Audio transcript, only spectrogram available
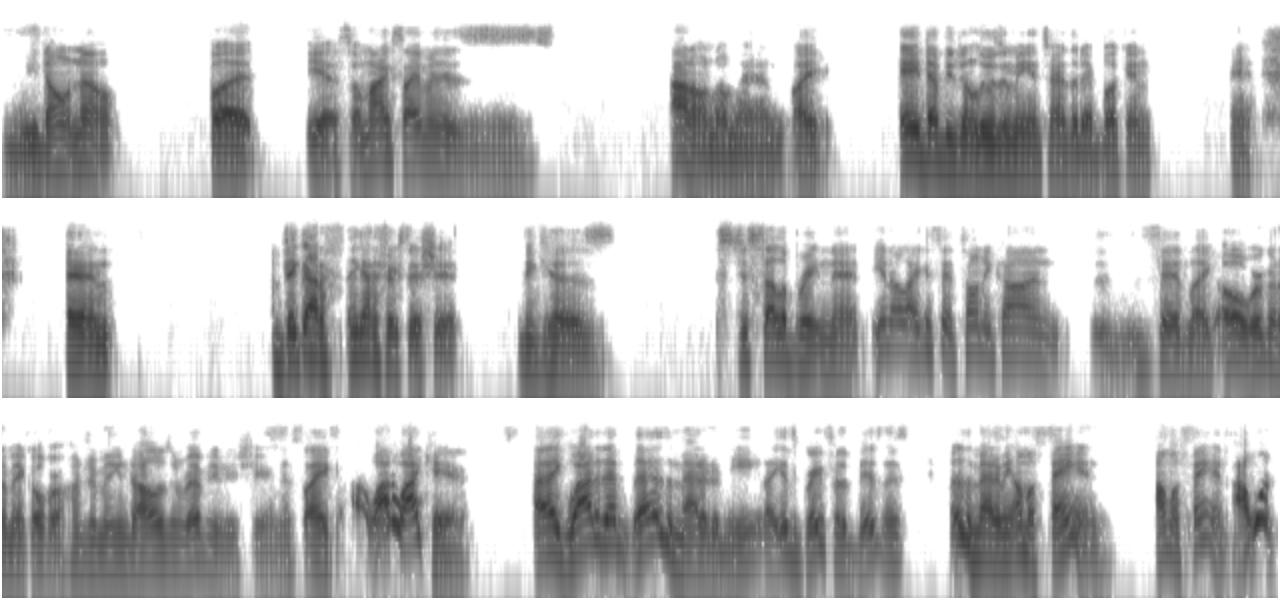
We don't know. But yeah, so my excitement is I don't know, man. Like AEW's been losing me in terms of their booking, and and they gotta they gotta fix their shit because it's just celebrating that you know, like I said, Tony Khan said like, oh, we're gonna make over a hundred million dollars in revenue this year, and it's like, why do I care? I like, why did that? That doesn't matter to me. Like, it's great for the business. It doesn't matter to me. I'm a fan. I'm a fan. I want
